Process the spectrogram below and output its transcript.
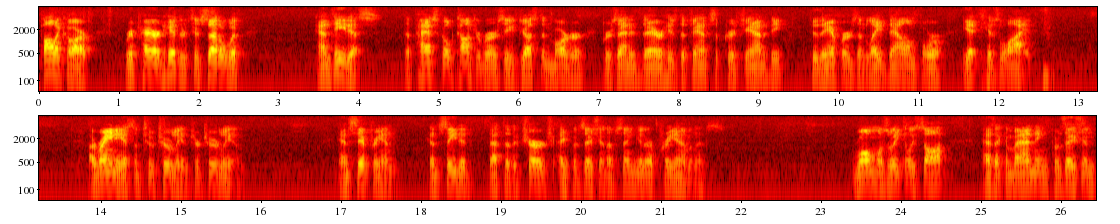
Polycarp repaired hither to settle with Anicetus the Paschal controversy. Justin Martyr presented there his defense of Christianity to the emperors and laid down for it his life. Irenaeus and Tertullian, Tertullian and Cyprian conceded that to the church a position of singular preeminence. Rome was weakly sought as a commanding position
